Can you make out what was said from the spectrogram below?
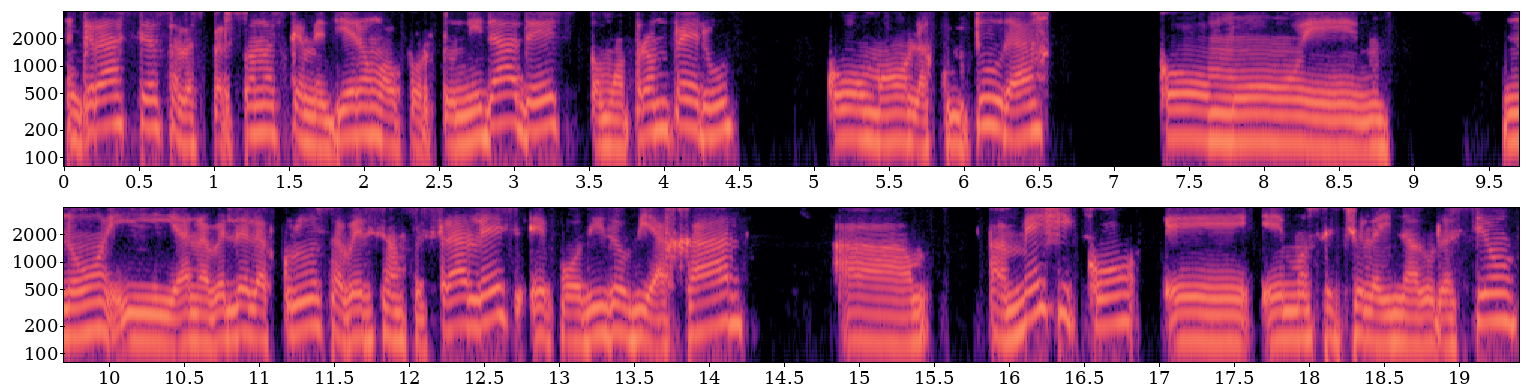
gracias a las personas que me dieron oportunidades como Prom Perú, como la cultura, como eh, ¿no? Y Anabel de la Cruz, saberes ancestrales, he podido viajar a, México, eh, hemos hecho la inauguración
